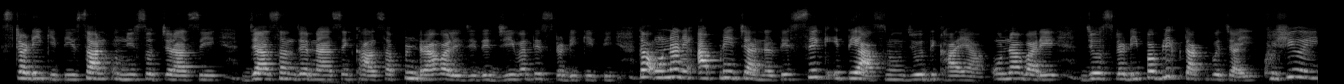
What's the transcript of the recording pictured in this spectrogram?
ਸਟੱਡੀ ਕੀਤੀ ਸਨ 1984 ਜਾਂ ਸੰਤ ਜਰਨੈਲ ਸਿੰਘ ਖਾਲਸਾ ਭਿੰਡਰਾਂ ਵਾਲੇ ਜੀ ਦੇ ਜੀਵਨ ਤੇ ਸਟੱਡੀ ਕੀਤੀ, ਤਾਂ ਉਹਨਾਂ ਨੇ ਆਪਣੇ ਚੈਨਲ ਤੇ ਸਿੱਖ ਇਤਿਹਾਸ ਨੂੰ ਜੋ ਦਿਖਾਇਆ, ਉਹਨਾਂ ਬਾਰੇ ਜੋ ਸਟੱਡੀ ਪਬਲਿਕ ਤੱਕ ਪਹੁੰਚਾਈ, ਖੁਸ਼ੀ ਹੋਈ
